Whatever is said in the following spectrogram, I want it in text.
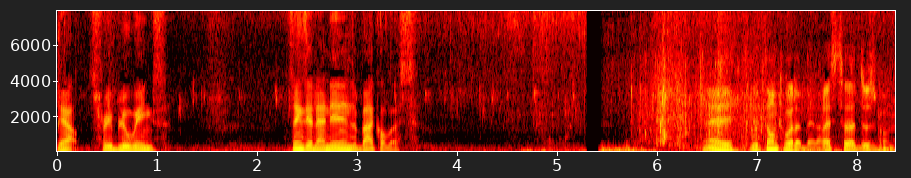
Yeah, three blue wings. I think they landed in the back of us. Allez, détends-toi la belle, reste là deux secondes.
